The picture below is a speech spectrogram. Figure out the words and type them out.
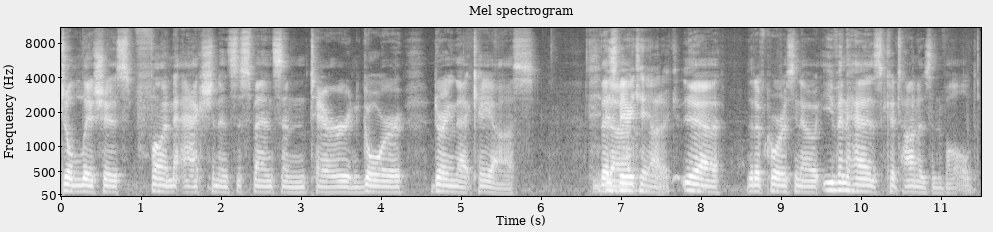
delicious, fun action and suspense and terror and gore during that chaos. That, it's uh, very chaotic. yeah. That of course you know even has katanas involved.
